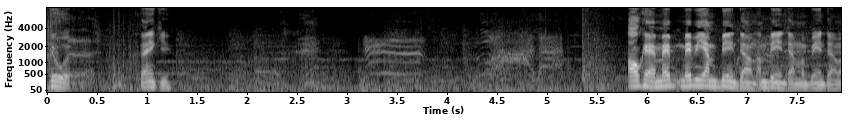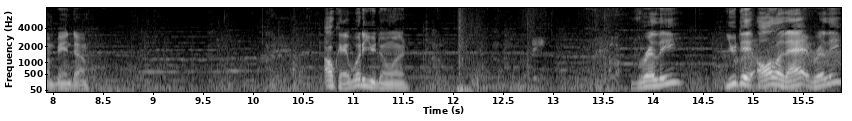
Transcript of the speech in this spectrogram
Do it. Thank you. Okay, maybe, maybe I'm being dumb. I'm being dumb. I'm being dumb. I'm being dumb. Okay, what are you doing? Really? You did all of that? Really?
